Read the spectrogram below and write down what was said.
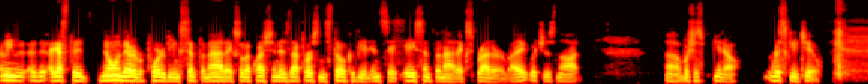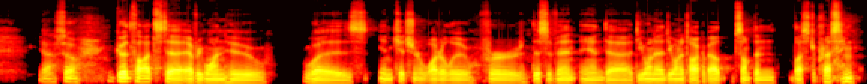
I mean, uh, I guess the knowing they're reported being symptomatic. So the question is, that person still could be an asymptomatic spreader, right? Which is not uh, which is you know risky too. Yeah. So good thoughts to everyone who was in Kitchener Waterloo for this event. And uh, do you want to do you want to talk about something less depressing?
